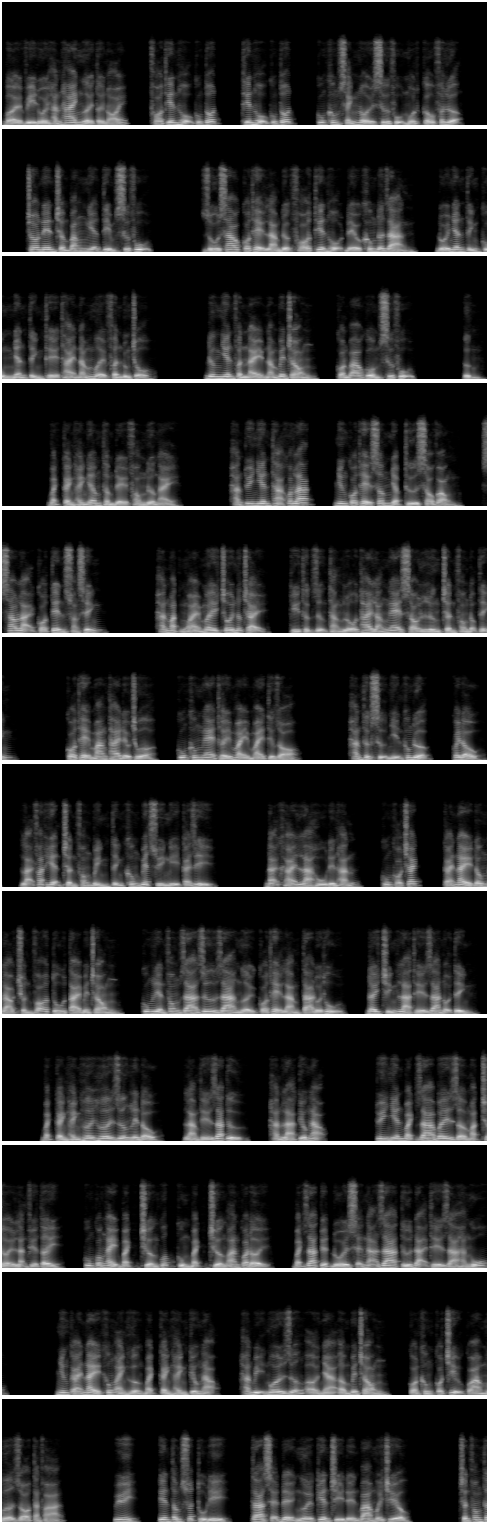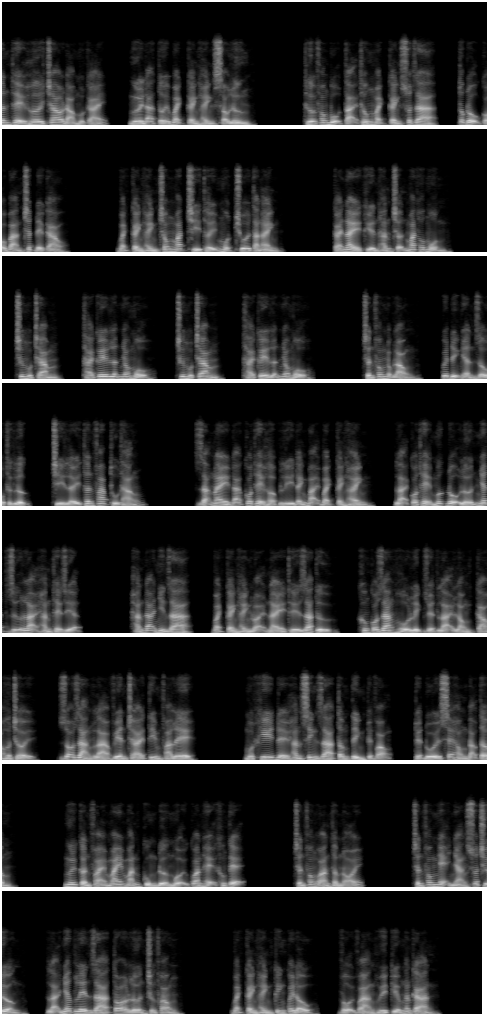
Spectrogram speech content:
Bởi vì đối hắn hai người tới nói, phó thiên hộ cũng tốt, thiên hộ cũng tốt, cũng không sánh nổi sư phụ một câu phất lượng. Cho nên trầm băng nghiễn tìm sư phụ. Dù sao có thể làm được phó thiên hộ đều không đơn giản, đối nhân tính cùng nhân tình thế thái nắm mười phân đúng chỗ. Đương nhiên phần này nắm bên trong, còn bao gồm sư phụ. Ừ m bạch cảnh hành âm thầm để phòng đường này hắn tuy nhiên thả khoác lác, nhưng có thể xâm nhập thứ sáu vòng, sao lại có tên soạn sĩnh? Hắn mặt ngoài mây trôi nước chảy, kỳ thực dựng thẳng lỗ thai lắng nghe sau lưng trần phong động tĩnh có thể mang thai đều chua, cũng không nghe thấy mảy may tiếng gió. Hắn thực sự nhịn không được, quay đầu, lại phát hiện trần phong bình tĩnh không biết suy nghĩ cái gì. Đại khái là hù đến hắn, cũng có trách, cái này đông đảo chuẩn võ tú tài bên trong, cũng liền phong ra dư ra người có thể làm ta đối thủ, đây chính là thế gia nội tình. Bạch cảnh hành hơi hơi dương lên đầu, làm thế gia tử, hắn là kiêu ngạo. Tuy nhiên bạch gia bây giờ mặt trời lặn phía tây, cũng có ngày bạch trường quốc cùng bạch trường an qua đời, bạch gia tuyệt đối sẽ ngã ra tứ đại thế gia hàng ngũ. Nhưng cái này không ảnh hưởng bạch cảnh hành kiêu ngạo, hắn bị nuôi dưỡng ở nhà ấm bên trong, còn không có chịu qua mưa gió tàn phá. Uy yên tâm xuất thủ đi, ta sẽ để ngươi kiên trì đến ba mươi chiêu. Trần phong thân thể hơi trao đảo một cái, người đã tới bạch cảnh hành sau lưng. Thừa phong bộ tại thông mạch cảnh xuất ra, tốc độ có bản chất đề cao. Bạch cảnh hành trong mắt chỉ thấy một chuỗi tàn ảnh. Cái này khiến hắn trợn mắt hốc mồm chương một trăm, thái kê lẫn nhau mổ, chương một trăm, thái kê lẫn nhau mổ. Trần phong nhọc lòng, quyết định nhận dấu thực lực, chỉ lấy thân pháp thủ thắng. Dạng này đã có thể hợp lý đánh bại bạch cảnh hành, lại có thể mức độ lớn nhất giữ lại hắn thể diện. Hắn đã nhìn ra, bạch cảnh hành loại này thế gia tử, không có giang hồ lịch duyệt lại lòng cao hơn trời, rõ ràng là viên trái tim pha lê một khi để hắn sinh ra tâm tình tuyệt vọng, tuyệt đối sẽ hỏng đạo tâm. Ngươi cần phải may mắn cùng đường mọi quan hệ không tệ. Trần phong oán thầm nói. Trần phong nhẹ nhàng xuất trưởng, lại nhấc lên ra to lớn trường phong. Bạch cảnh hành kinh quay đầu, vội vàng huy kiếm ngăn cản.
